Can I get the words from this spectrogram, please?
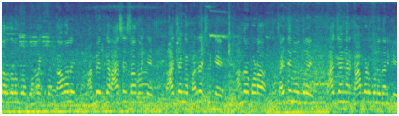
ప్రజలందరూ పునరంకితం కావాలి. అంబేద్కర్ ఆశయ సాధనకి రాజ్యాంగ పరిరక్షణకి అందరూ కూడా చైతన్యవంతులై రాజ్యాంగాన్ని కాపాడుకునే దానికి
